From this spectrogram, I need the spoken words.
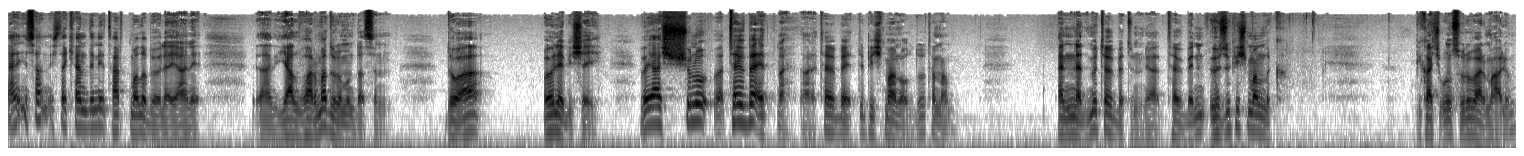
Yani insan işte kendini tartmalı böyle yani. Yani yalvarma durumundasın. Dua öyle bir şey. Veya şunu tevbe etme. Yani tevbe etti, pişman oldu. Tamam. En nedmü tevbetün. Ya tevbenin özü pişmanlık. Birkaç unsuru var malum.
